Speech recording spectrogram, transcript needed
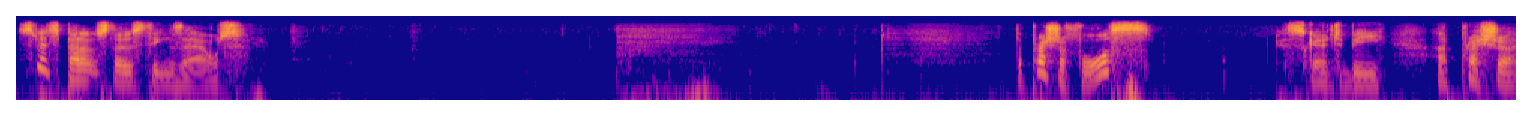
So let's balance those things out. The pressure force is going to be a pressure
